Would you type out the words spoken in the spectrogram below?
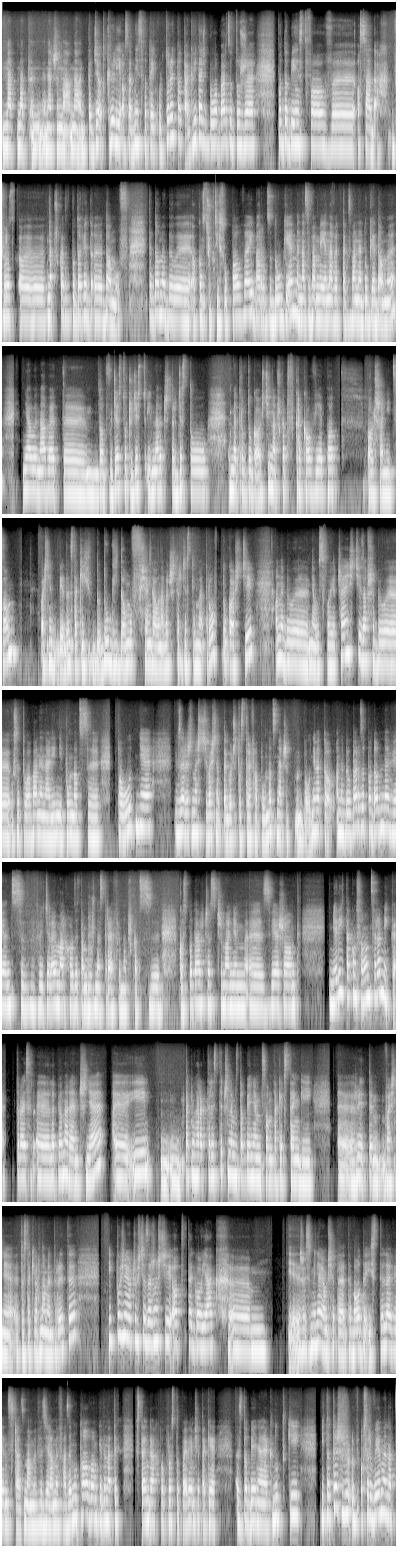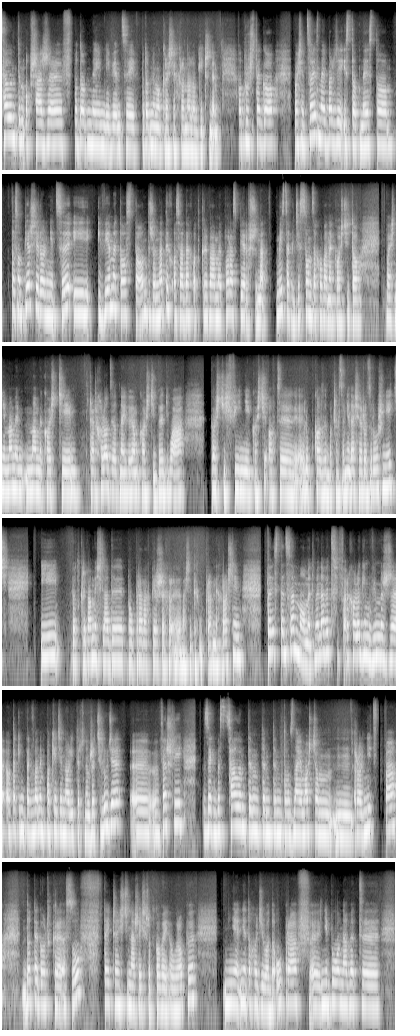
nad, nad, znaczy na, na, gdzie odkryli osadnictwo tej kultury, to tak, widać było bardzo duże podobieństwo w osadach, w roz, na przykład w budowie domów. Te domy były o konstrukcji słupowej, bardzo długie, my nazywamy je nawet tak zwane długie domy. Miały nawet do 20, 30 i nawet 40 metrów długości. Na przykład w Krakowie pod Olszanicą. Właśnie jeden z takich długich domów sięgał nawet 40 metrów długości. One były, miały swoje części, zawsze były usytuowane na linii północ-południe. W zależności właśnie od tego, czy to strefa północna, czy południowa, to one były bardzo podobne, więc wydzielają archeolodzy tam różne strefy, na przykład gospodarcze z trzymaniem e, zwierząt. Mieli taką samą ceramikę która jest e, lepiona ręcznie e, i mm, takim charakterystycznym zdobieniem są takie wstęgi e, rytym, właśnie to jest taki ornament ryty. I później oczywiście w zależności od tego, jak że zmieniają się te, te mody i style, więc czas mamy, wydzielamy fazę nutową, kiedy na tych wstęgach po prostu pojawiają się takie zdobienia jak nutki. I to też obserwujemy na całym tym obszarze w podobnej mniej więcej, w podobnym okresie chronologicznym. Oprócz tego właśnie co jest najbardziej istotne, jest to to są pierwsi rolnicy i, i, wiemy to stąd, że na tych osadach odkrywamy po raz pierwszy, na miejscach, gdzie są zachowane kości, to właśnie mamy, mamy kości, czy archeolodzy odnajdują kości bydła, kości świni, kości owcy lub kozy, bo często nie da się rozróżnić. I odkrywamy ślady po uprawach pierwszych e, właśnie tych uprawnych roślin. To jest ten sam moment. My nawet w archeologii mówimy, że o takim tak zwanym pakiecie neolitycznym, że ci ludzie e, weszli z jakby z całym tym, tym, tym tą znajomością rolnictwa do tego okresu w tej części naszej środkowej Europy nie, nie dochodziło do upraw, nie było nawet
